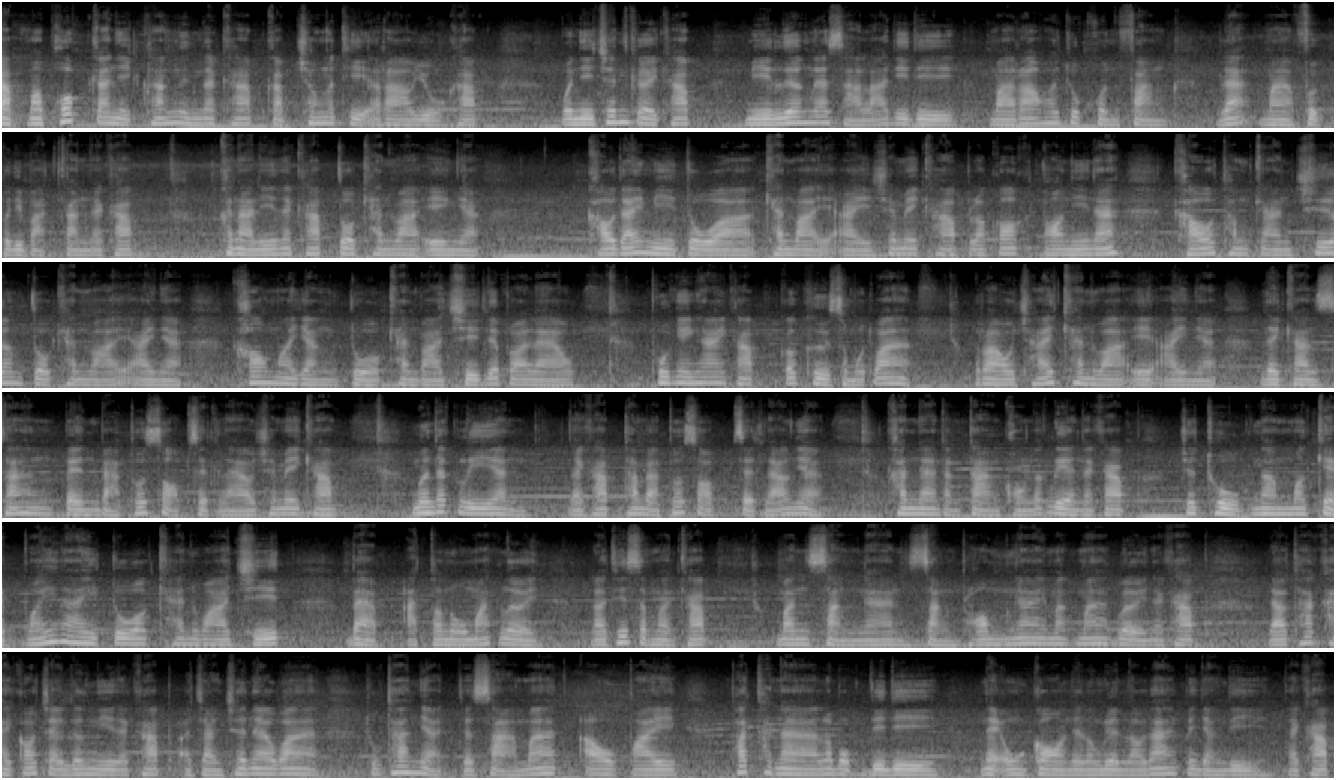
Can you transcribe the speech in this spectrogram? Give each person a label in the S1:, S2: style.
S1: กลับมาพบกันอีกครั้งหนึ่งนะครับ กับช่องนาทีราวอยู่ครับ วันนี้เช่นเคยครับ มีเรื่องและสาระดีๆ มาเล่าให้ทุกคนฟัง และมาฝึกปฏิบัติกันนะครับ ขณะนี้นะครับตัว Canva เองเนี่ยเขาได้มีตัว Canva AI ใช่ไหมครับ แล้วก็ตอนนี้นะเขาทำการเชื่อมตัว Canva AI เนี่ยเข้ามายังตัว Canva Sheet เรียบร้อยแล้ว พูดง่ายๆครับ ก็คือสมมุติว่าเราใช้ Canva AI เนี่ยในการสร้างเป็นแบบทดสอบเสร็จแล้วใช่ไหมครับ เมื่อนักเรียนนะครับทำแบบทดสอบเสร็จแล้วเนี่ยคะแนนต่างๆของนักเรียนนะครับ จะถูกนำมาเก็บไว้ในตัว Canva Sheet แบบอัตโนมัติเลย และที่สำคัญครับ มันสั่งงานสั่งพร้อมง่ายมากๆเลยนะครับ แล้วถ้าใครเข้าใจเรื่องนี้นะครับ อาจารย์เชื่อแน่ว่าทุกท่านเนี่ยจะสามารถเอาไปพัฒนาระบบดีๆ ในองค์กรในโรงเรียนเราได้เป็นอย่างดีนะครับ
